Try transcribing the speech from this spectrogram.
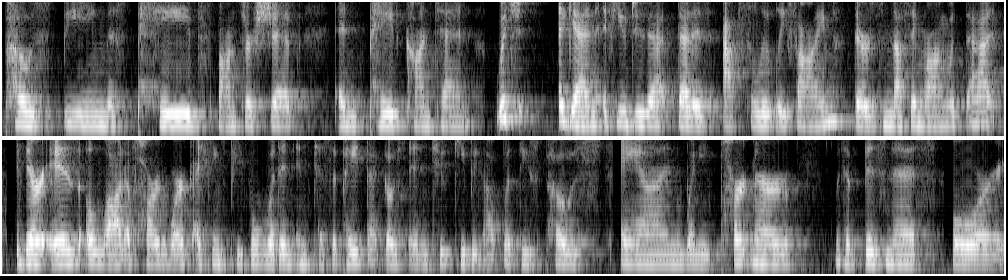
post being this paid sponsorship and paid content, which again, if you do that, that is absolutely fine. There's nothing wrong with that. There is a lot of hard work I think people wouldn't anticipate that goes into keeping up with these posts. And when you partner with a business or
